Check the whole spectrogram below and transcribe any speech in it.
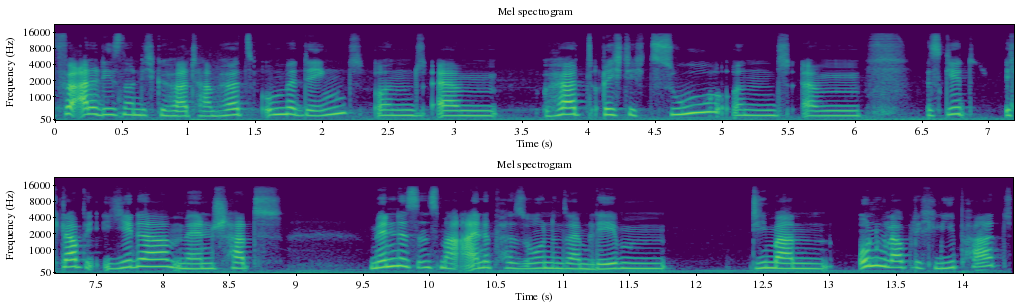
für alle, die es noch nicht gehört haben, hört es unbedingt und ähm, hört richtig zu. Und ähm, es geht, ich glaube, jeder Mensch hat mindestens mal eine Person in seinem Leben, die man unglaublich lieb hat,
